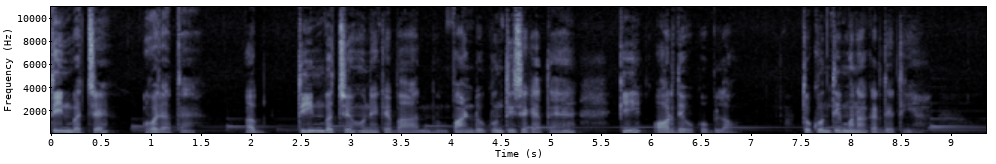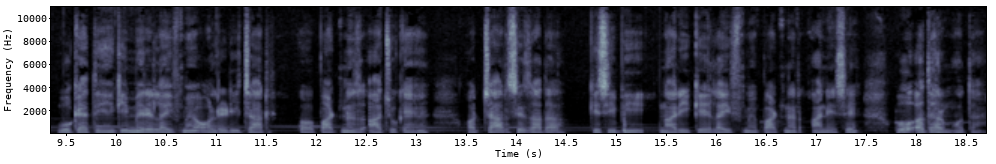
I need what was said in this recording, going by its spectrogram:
तीन बच्चे हो जाते हैं। तीन बच्चे होने के बाद पांडु कुंती से कहते हैं कि और देव को बुलाओ। तो कुंती मना कर देती हैं। वो कहती हैं कि मेरे लाइफ में ऑलरेडी चार पार्टनर्स आ चुके हैं और चार से ज़्यादा किसी भी नारी के लाइफ में पार्टनर आने से वो अधर्म होता है।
